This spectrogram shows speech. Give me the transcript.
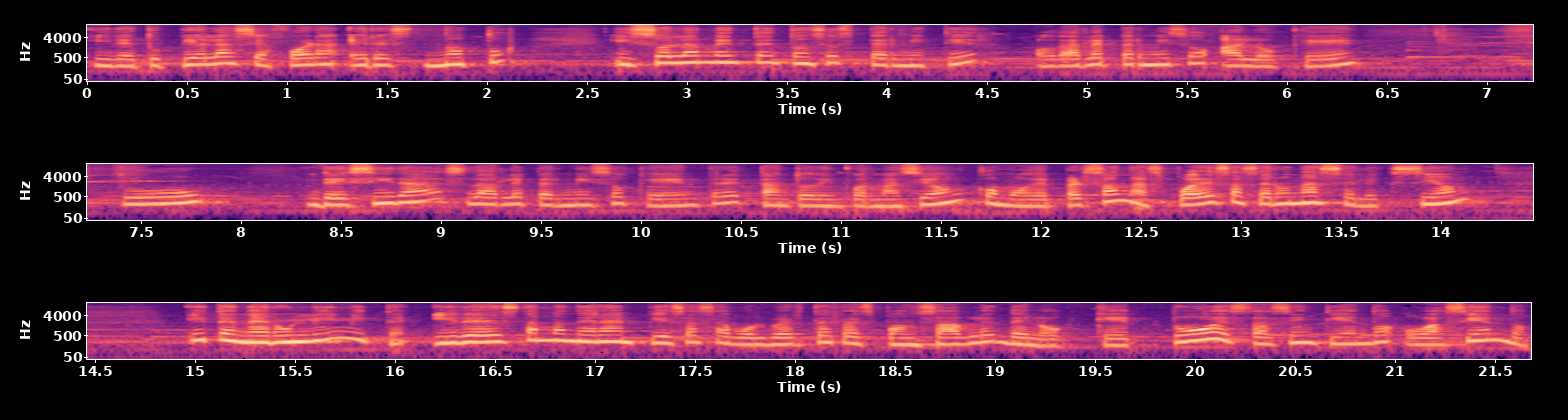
y de tu piel hacia afuera eres no tú. Y solamente entonces permitir o darle permiso a lo que tú decidas darle permiso que entre tanto de información como de personas. Puedes hacer una selección y tener un límite y de esta manera empiezas a volverte responsable de lo que tú estás sintiendo o haciendo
